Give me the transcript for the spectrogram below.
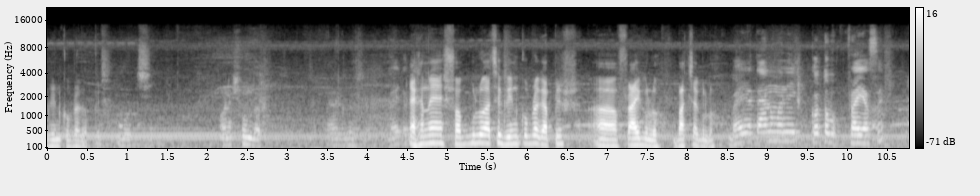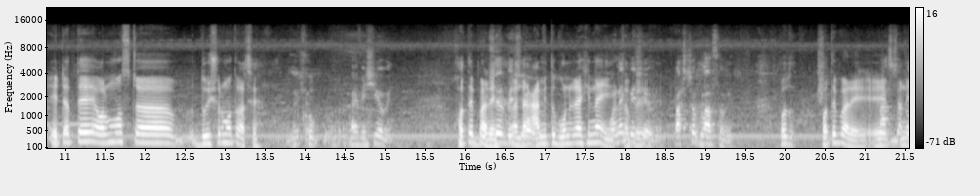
গ্রিন কোবরা গাপ্পির। অনেক সুন্দর। এখানে সবগুলো আছে গ্রিন কোবরা গাপ্পির ফ্রাইগুলো বাচ্চাগুলো। ভাই এটাতে আনুমানিক কত ফ্রাই আছে? এটাতে অলমোস্ট দুইশোর মতো আছে। খুব ভাই বেশি হবে। হতে পারে। 200 র বেশি মানে আমি তো গুনে রাখি নাই অনেক তবে বেশি হবে। পাঁচশো প্লাস হবে। হতে পারে। মানে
